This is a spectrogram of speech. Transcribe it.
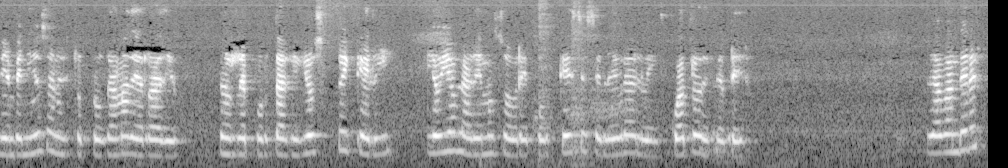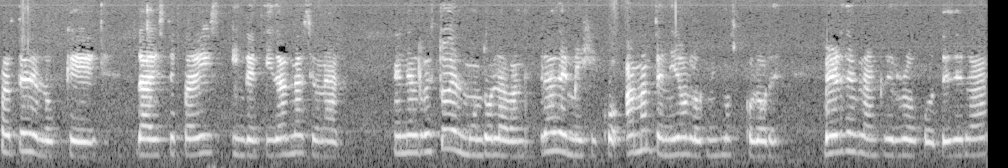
bienvenidos a nuestro programa de radio, Los Reportajes. Yo soy Kelly y hoy hablaremos sobre por qué se celebra el 24 de febrero. La bandera es parte de lo que da a este país identidad nacional. En el resto del mundo, la bandera de México ha mantenido los mismos colores, verde, blanco y rojo, desde la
